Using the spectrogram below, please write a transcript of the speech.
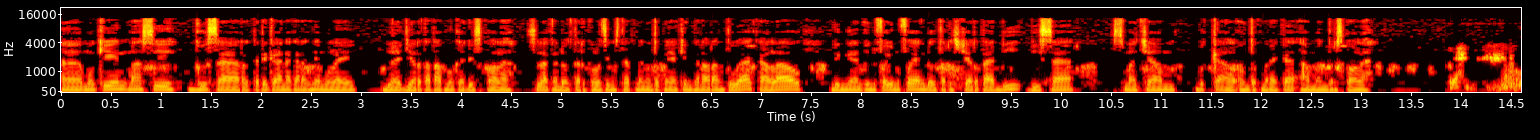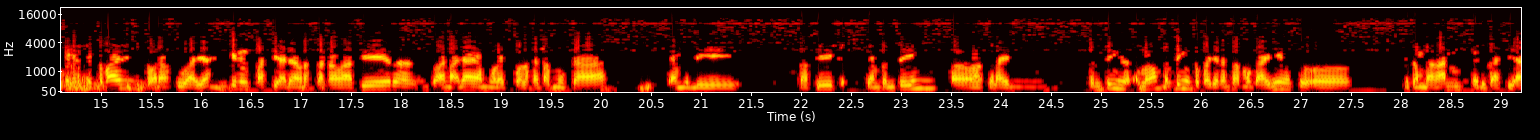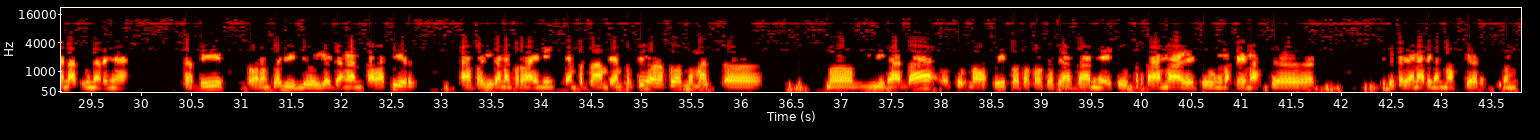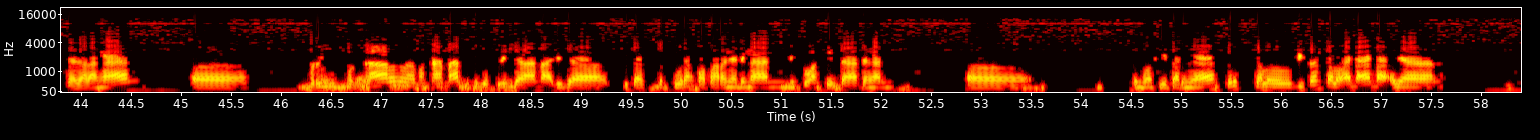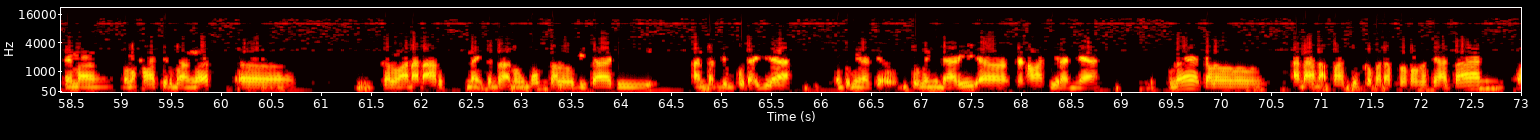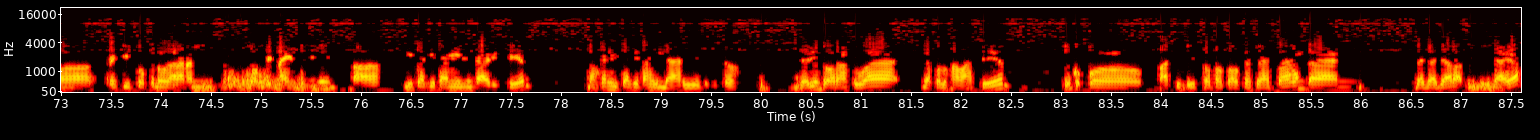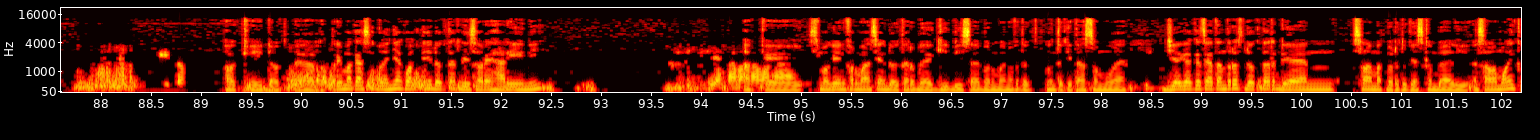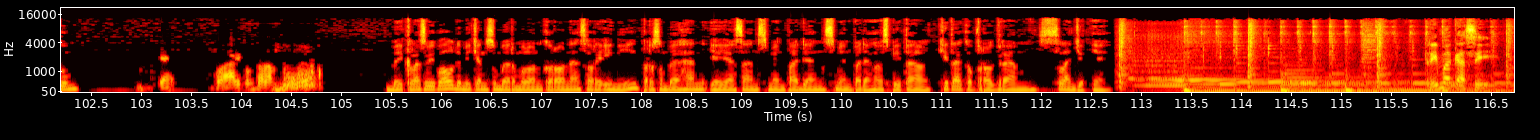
uh, mungkin masih gusar ketika anak-anaknya mulai belajar tatap muka di sekolah. Silakan dokter closing statement untuk meyakinkan orang tua kalau dengan info-info yang dokter share tadi bisa semacam bekal untuk mereka aman bersekolah. Ya, untuk orang tua ya, mungkin pasti ada rasa khawatir untuk anaknya yang mulai sekolah tatap muka, yang di tapi yang penting uh, selain penting memang penting untuk pelajaran tatap muka ini untuk uh, perkembangan edukasi anak sebenarnya. Tapi orang tua juga, jangan khawatir apalagi karena corona ini. Yang pertama yang penting orang tua memat, uh, membimbing anak untuk mematuhi protokol kesehatan yaitu pertama yaitu memakai masker, itu anak dengan masker, dengan cadangan, uh, beri bekal makanan sehingga anak juga bisa berkurang paparannya dengan lingkungan kita dengan uh, lingkungan sekitarnya. Terus kalau bisa kalau anak-anaknya memang memang khawatir banget, uh, kalau anak-anak harus naik kendaraan umum, kalau bisa di jemput aja untuk untuk menghindari uh, kekhawatirannya. Sebenarnya kalau anak-anak patuh kepada protokol kesehatan, uh, risiko penularan COVID-19 ini uh, bisa kita minimalisir, bahkan bisa kita hindari begitu. Jadi untuk orang tua nggak perlu khawatir, cukup uh, patuhi protokol kesehatan dan jaga jarak tentunya ya. Gitu. Oke dokter, terima kasih banyak waktunya dokter di sore hari ini. Ya, sama-sama. Oke, okay. semoga informasi yang dokter bagi bisa bermanfaat untuk, kita semua. Jaga kesehatan terus dokter dan selamat bertugas kembali. Assalamualaikum. Ya, Waalaikumsalam. Baik kelas people, demikian sumber melawan corona sore ini, persembahan Yayasan Semen Padang, Semen Padang Hospital. Kita ke program selanjutnya. Terima kasih.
